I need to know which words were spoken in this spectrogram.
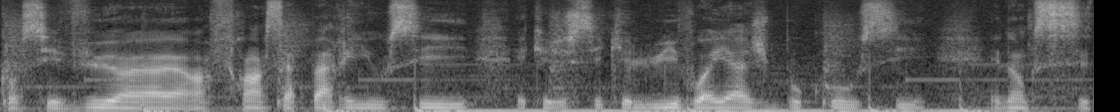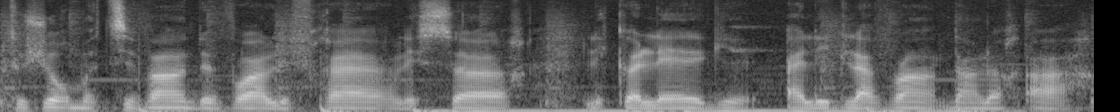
qu'on s'est vu en France, à Paris aussi, et que je sais que lui voyage beaucoup aussi. Et donc c'est toujours motivant de voir les frères, les sœurs, les collègues aller de l'avant dans leur art.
